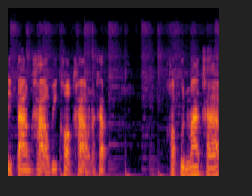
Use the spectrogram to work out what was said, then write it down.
ติดตามข่าววิเคราะห์ข่าวนะครับ ขอบคุณมากครับ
